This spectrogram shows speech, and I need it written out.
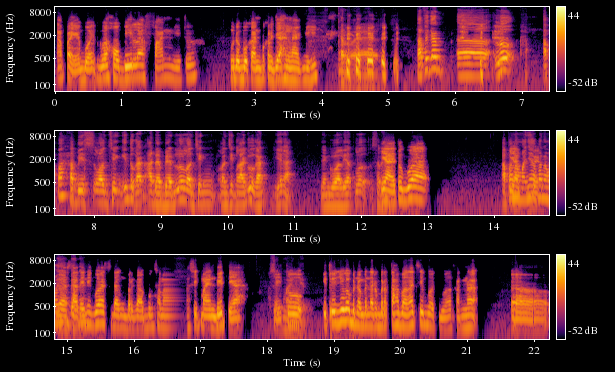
apa ya? Buat gue hobi lah, fun gitu. Udah bukan pekerjaan lagi. Keren. Tapi kan uh, lo apa habis launching itu kan ada band lu launching launching lagu kan iya nggak yang gue lihat lu sering ya itu gue apa ya, namanya apa namanya saat ini gue sedang bergabung sama Sick Minded ya Sick itu Minded. itu juga benar-benar berkah banget sih buat gue karena uh,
